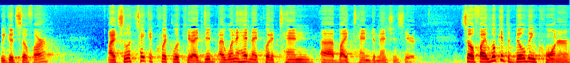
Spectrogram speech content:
We good so far? All right, so let's take a quick look here. I, did, I went ahead and I put a 10 uh, by 10 dimensions here. So if I look at the building corner,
